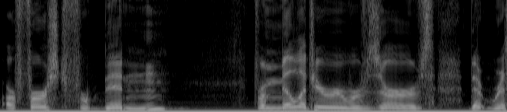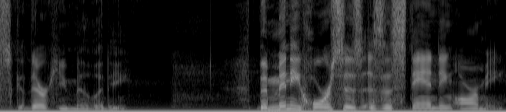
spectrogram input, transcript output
are first forbidden from military reserves that risk their humility. The many horses is a standing army.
